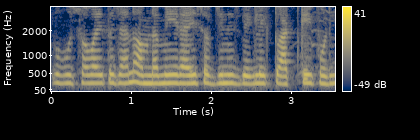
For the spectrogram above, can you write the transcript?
তবু সবাই তো জানো, আমরা মেয়েরা এইসব জিনিস দেখলে একটু আটকেই পড়ি।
